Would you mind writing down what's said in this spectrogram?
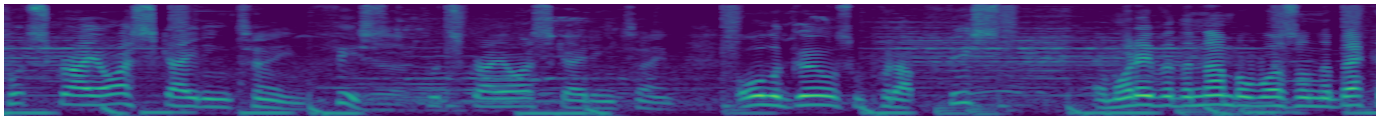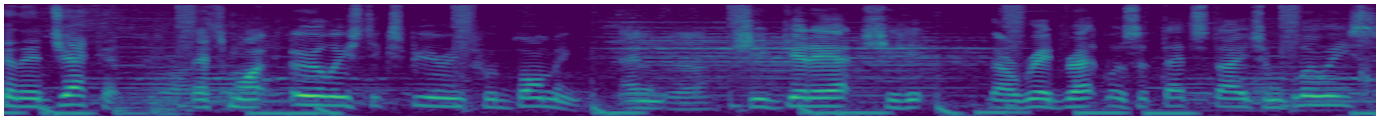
Footscray Ice Skating Team, Fist, Footscray Ice Skating Team. All the girls would put up Fist and whatever the number was on the back of their jacket. That's my earliest experience with bombing. And yeah. she'd get out, she'd hit, they were red rattlers at that stage and blueies,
